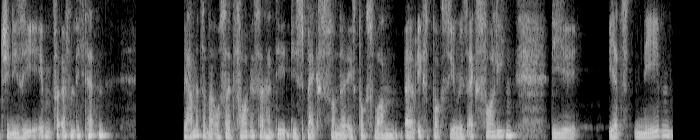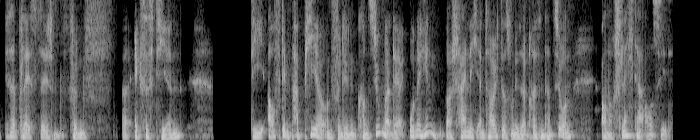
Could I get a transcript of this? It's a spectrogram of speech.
GDC eben veröffentlicht hätten. Wir haben jetzt aber auch seit vorgestern halt die, die Specs von der Xbox One, äh, Xbox Series X vorliegen, die jetzt neben dieser PlayStation 5 äh, existieren, die auf dem Papier und für den Consumer, der ohnehin wahrscheinlich enttäuscht ist von dieser Präsentation, auch noch schlechter aussieht.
